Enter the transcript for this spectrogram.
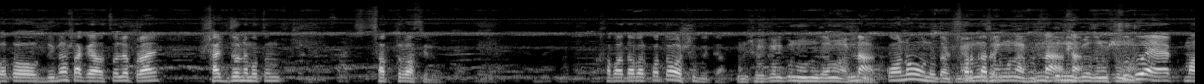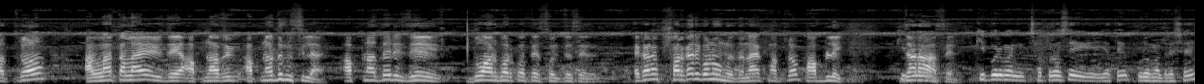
গত দুই মাস আগে আসলে প্রায় ষাট জনের মতন ছাত্র আছিল। খাওয়া দাওয়ার কত অসুবিধা? মানে সরকারি কোনো অনুদান না কোনো অনুদান সরকার না শুধু একমাত্র আল্লাহ তালায় যে আপনাদের আপনাদের উচিলা আপনাদের যে দোয়ার বরকতে চলতেছে এখানে সরকারি কোনো অনুদান না একমাত্র পাবলিক যারা আছেন। কি পরিমাণ ছাত্র আছে ইয়াতে? পুরো মাদ্রাসায়?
